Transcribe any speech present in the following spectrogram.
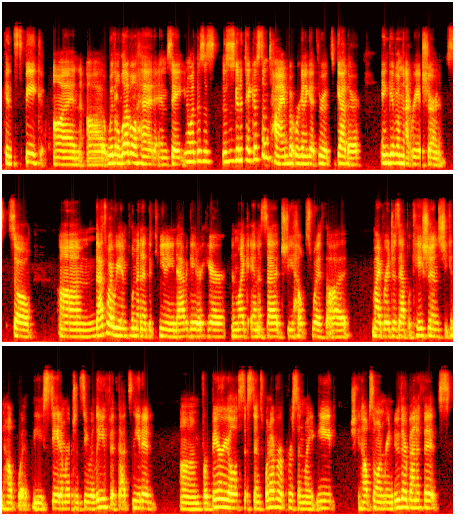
can speak on uh, with a level head and say, you know what, this is this is going to take us some time, but we're going to get through it together, and give them that reassurance. So um, that's why we implemented the community navigator here. And like Anna said, she helps with uh, MI Bridges applications. She can help with the state emergency relief if that's needed um, for burial assistance, whatever a person might need. She can help someone renew their benefits,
